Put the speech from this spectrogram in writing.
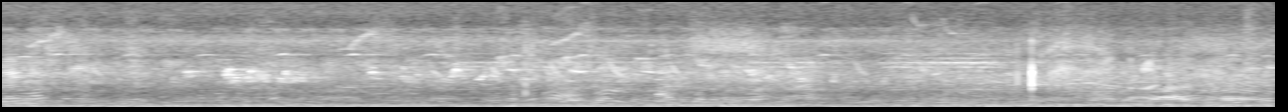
Thank you. Thank you.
